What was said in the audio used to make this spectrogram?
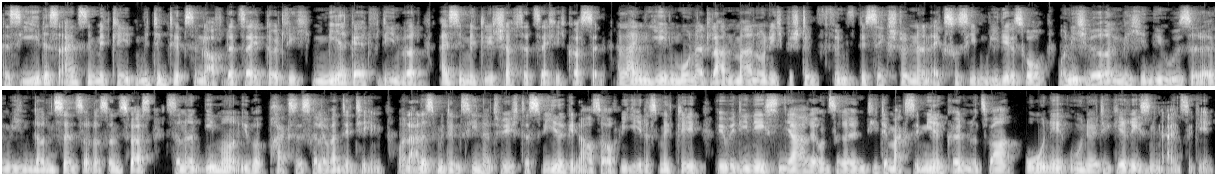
dass jedes einzelne Mitglied mit den Tipps im Laufe der Zeit deutlich mehr Geld verdienen wird, als die Mitgliedschaft tatsächlich kostet. Allein jeden Monat laden Manu und ich bestimmt fünf bis sechs Stunden an exklusiven Videos hoch und nicht über irgendwelche News oder irgendwie Nonsens oder sonst was, sondern immer über praxisrelevante Themen. Und alles mit dem Ziel natürlich, dass wir, genauso auch wie jedes Mitglied, über die nächsten Jahre unsere Rendite maximieren können und zwar ohne unnötige Risiken einzugehen.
